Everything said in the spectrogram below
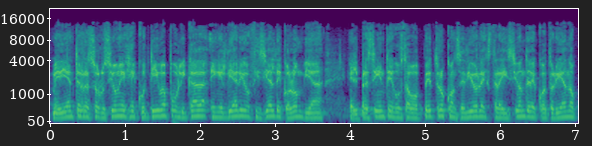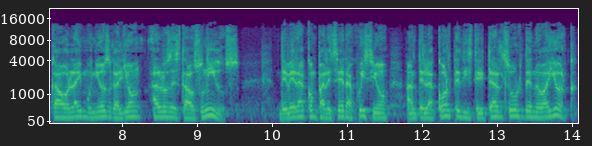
Mediante resolución ejecutiva publicada en el Diario Oficial de Colombia, el presidente Gustavo Petro concedió la extradición del ecuatoriano Caolay Muñoz Gallón a los Estados Unidos deberá comparecer a juicio ante la Corte Distrital Sur de Nueva York.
